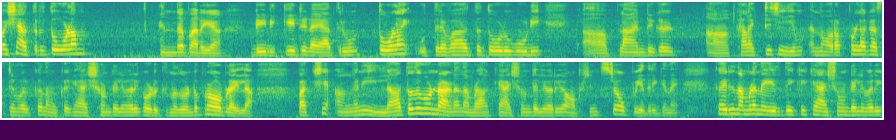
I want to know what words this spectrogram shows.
പക്ഷേ അത്രത്തോളം എന്താ പറയുക ഡെഡിക്കേറ്റഡ് ആയി അത്രത്തോളം ഉത്തരവാദിത്തത്തോടു കൂടി പ്ലാന്റുകൾ കളക്ട് ചെയ്യും എന്ന് ഉറപ്പുള്ള കസ്റ്റമർക്ക് നമുക്ക് ക്യാഷ് ഓൺ ഡെലിവറി കൊടുക്കുന്നത് കൊണ്ട് പ്രോബ്ലം ഇല്ല. പക്ഷേ അങ്ങനെ ഇല്ലാത്തത് കൊണ്ടാണ് നമ്മൾ ആ cash on delivery option stop ചെയ്തിരിക്കുന്നത് കാര്യം നമ്മൾ നേരത്തേക്ക് ക്യാഷ് ഓൺ ഡെലിവറി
